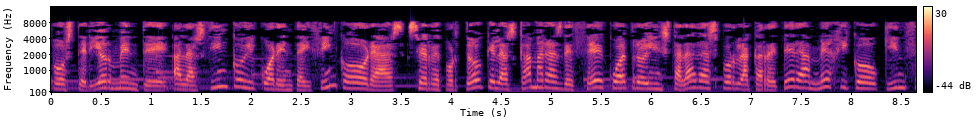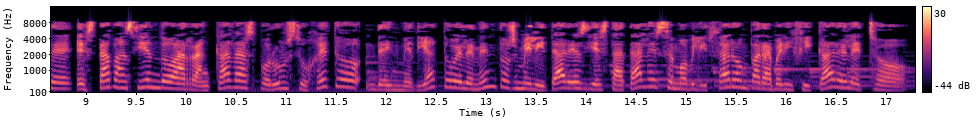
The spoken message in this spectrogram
Posteriormente, a las 5 y 45 horas, se reportó que las cámaras de C4 instaladas por la carretera México 15, estaban siendo arrancadas por un sujeto, de inmediato elementos militares y estatales se movilizaron para verificar el hecho.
